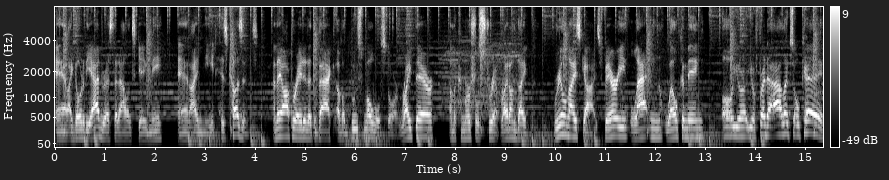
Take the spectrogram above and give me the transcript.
and I go to the address that Alex gave me and I meet his cousins. And they operated at the back of a Boost Mobile store right there on the commercial strip, right on Dyckman. Real nice guys, very Latin, welcoming. Oh, you're, you're a friend of Alex? Okay.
